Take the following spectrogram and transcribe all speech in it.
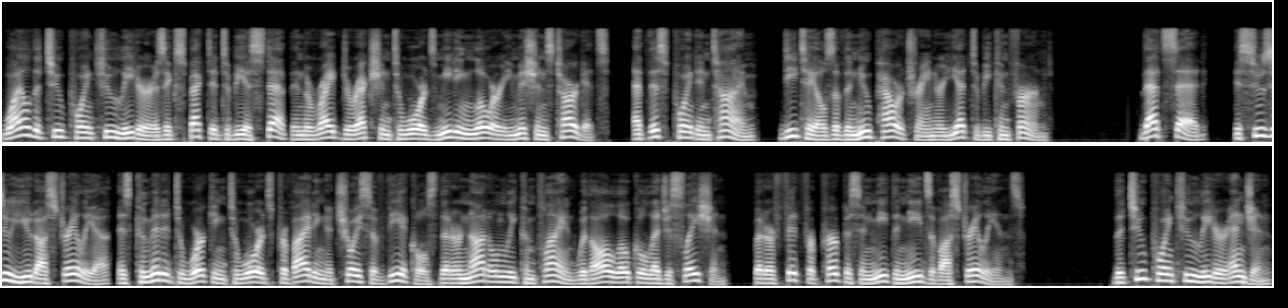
While the 2.2-liter is expected to be a step in the right direction towards meeting lower emissions targets, at this point in time, details of the new powertrain are yet to be confirmed. That said, Isuzu Ute Australia is committed to working towards providing a choice of vehicles that are not only compliant with all local legislation, but are fit for purpose and meet the needs of Australians. The 2.2-liter engine,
